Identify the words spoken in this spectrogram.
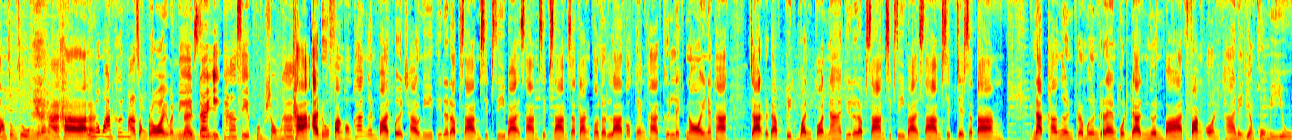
ตามสูงๆนี้แหละค่ะค่ะเมื่อวานขึ้นมา 200 วันนี้นั่นสิได้อีก 50 คุณผู้ชมค่ะค่ะอะดูฝั่งของค่าเงินบาทเปิดเช้านี้ที่ระดับ 34 บาท 33 สตางค์ต่อดอลลาร์ก็แข็งค่าขึ้นเล็กน้อยนะคะ จากระดับปิดวันก่อนหน้าที่ระดับ 34 บาท 37 สตางค์นักค้าเงินประเมินแรงกดดันเงินบาทฝั่งอ่อนค่าเนี่ยยังคงมีอยู่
